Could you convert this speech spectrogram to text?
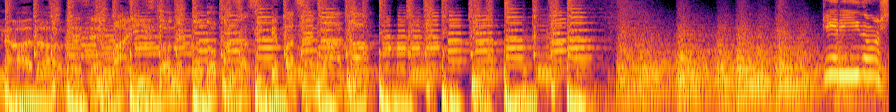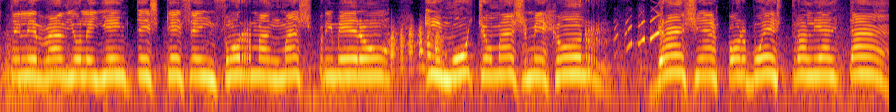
nada, es el país donde todo pasa sin que pase nada. Queridos teleradio leyentes que se informan más primero y mucho más mejor. Gracias por vuestra lealtad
